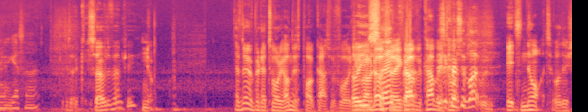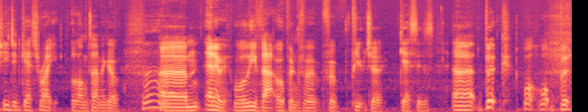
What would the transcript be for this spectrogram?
no, no, guess at that? Is it a Conservative MP? No. There's never been a Tory on this podcast before. Oh, do you well, no, said so it that. can't, it can't be Is it a Tory. Kirsty Blackman? It's not, although she did guess right a long time ago. Ah. Um, anyway, we'll leave that open for, for future guesses. Uh, book. What what book?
